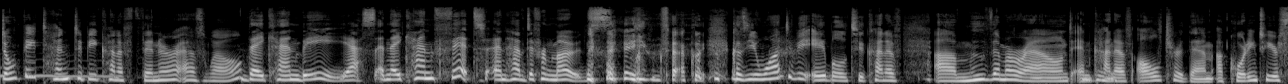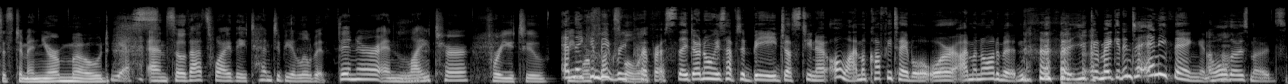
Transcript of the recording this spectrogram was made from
don't they tend to be kind of thinner as well? they can be, yes, and they can fit and have different modes. exactly. Because you want to be able to kind of uh, move them around and kind of alter them according to your system and your mode. Yes. And so that's why they tend to be a little bit thinner and lighter for you to and be they can be flexible with. repurposed. They don't always have to be just, you know, oh, I'm a coffee table or I'm an ottoman. you can make it into anything in Uh-huh. all those modes.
